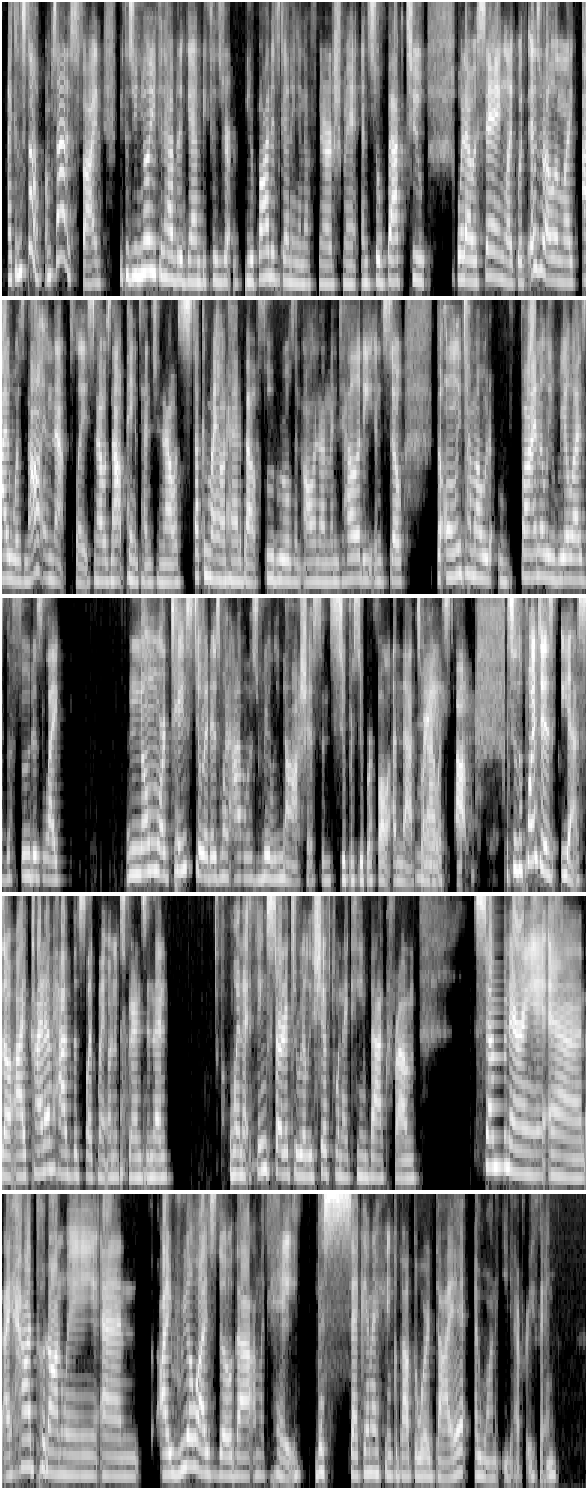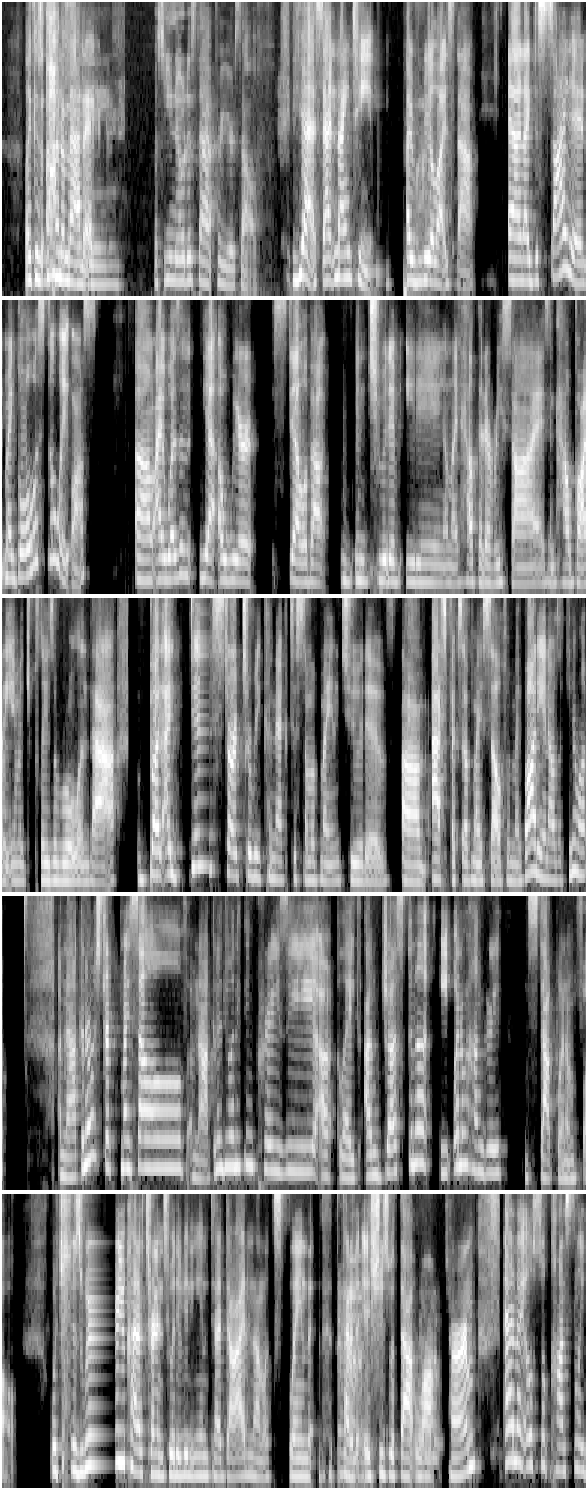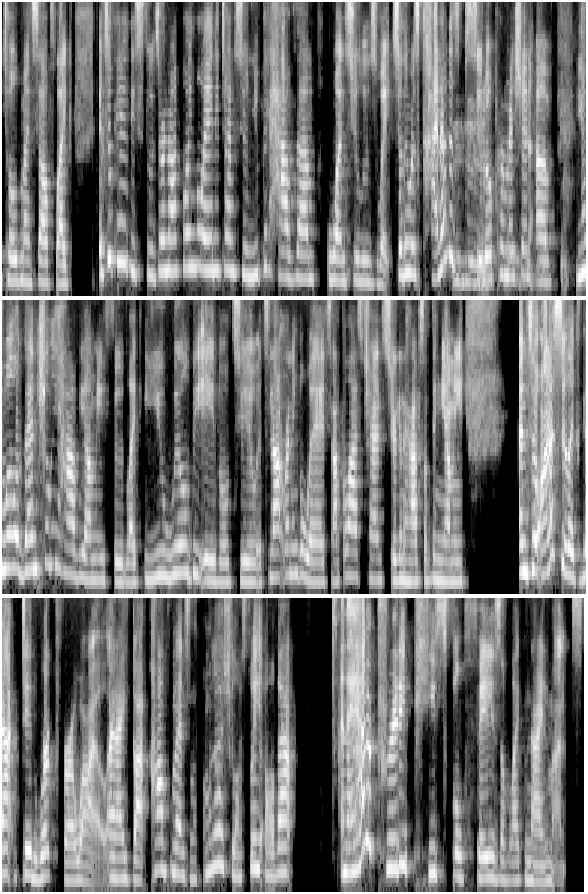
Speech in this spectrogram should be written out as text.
I can stop. I'm satisfied because you know you can have it again because your your body's getting enough nourishment. And so back to what I was saying, like with Israel, and like I was not in that place and I was not paying attention. I was stuck in my own head about food rules and all in our mentality. And so the only time I would finally realize the food is like no more taste to it is when I was really nauseous and super, super full. And that's right. when I would stop. So the point is, yeah. So I kind of had this like my own experience. And then when it, things started to really shift when I came back from seminary and I had put on weight and I realized though that I'm like, hey, the second I think about the word diet, I want to eat everything. Like it's automatic. Oh, so you noticed that for yourself? Yes, at 19, I realized that. And I decided my goal was still weight loss. Um, I wasn't yet aware still about intuitive eating and like health at every size and how body image plays a role in that. But I did start to reconnect to some of my intuitive um, aspects of myself and my body. And I was like, you know what? I'm not going to restrict myself. I'm not going to do anything crazy. Uh, like, I'm just going to eat when I'm hungry and stop when I'm full which is where you kind of turn intuitive eating into a diet. And I'll explain the, the kind of the uh-huh. issues with that long term. And I also constantly told myself, like, it's okay. These foods are not going away anytime soon. You could have them once you lose weight. So there was kind of this mm-hmm. pseudo permission of you will eventually have yummy food. Like you will be able to, it's not running away. It's not the last chance you're going to have something yummy. And so honestly, like that did work for a while. And I got compliments. I'm like, oh my gosh, you lost weight, all that. And I had a pretty peaceful phase of like nine months.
